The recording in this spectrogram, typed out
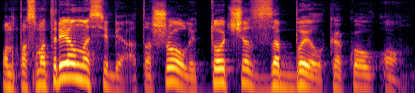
Он посмотрел на себя, отошел и тотчас забыл, каков он.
